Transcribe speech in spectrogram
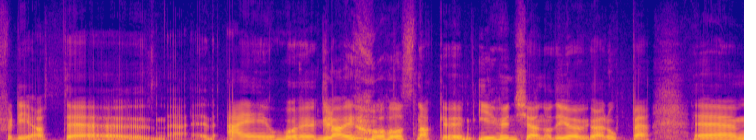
fordi at eh, jeg er jo glad i å, snakke i hunnkjønn, og det gjør vi jo her oppe. Eh,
